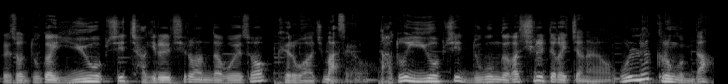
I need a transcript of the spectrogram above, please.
그래서 누가 이유 없이 자기를 싫어한다고 해서 괴로워하지 마세요. 나도 이유 없이 누군가가 싫을 때가 있잖아요. 원래 그런 겁니다.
